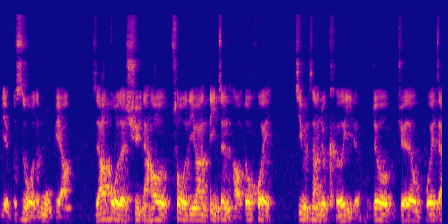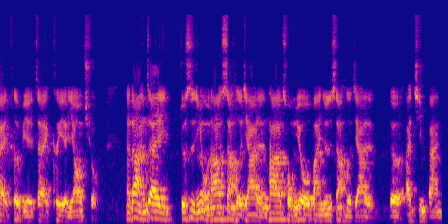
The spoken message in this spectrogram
也不是我的目标。只要过得去，然后错误的地方订正好都会，基本上就可以了。我就觉得我不会再特别再刻意的要求。那当然，在就是因为我让他上何家人，他从幼儿班就是上何家人的安亲班，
